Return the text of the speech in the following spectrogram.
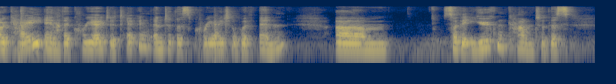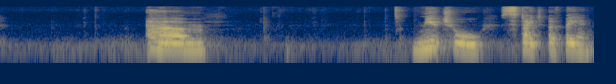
okay and the creator tapping into this creator within um, so that you can come to this um, mutual state of being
